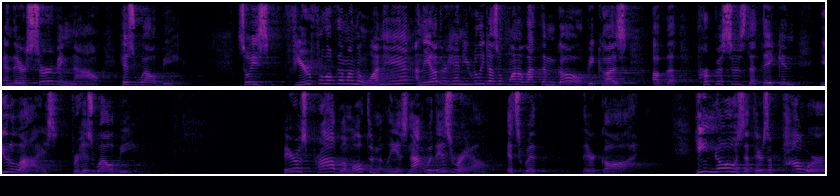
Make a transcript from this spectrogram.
and they're serving now his well being. So he's fearful of them on the one hand. On the other hand, he really doesn't want to let them go because of the purposes that they can utilize for his well being. Pharaoh's problem ultimately is not with Israel, it's with their God. He knows that there's a power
